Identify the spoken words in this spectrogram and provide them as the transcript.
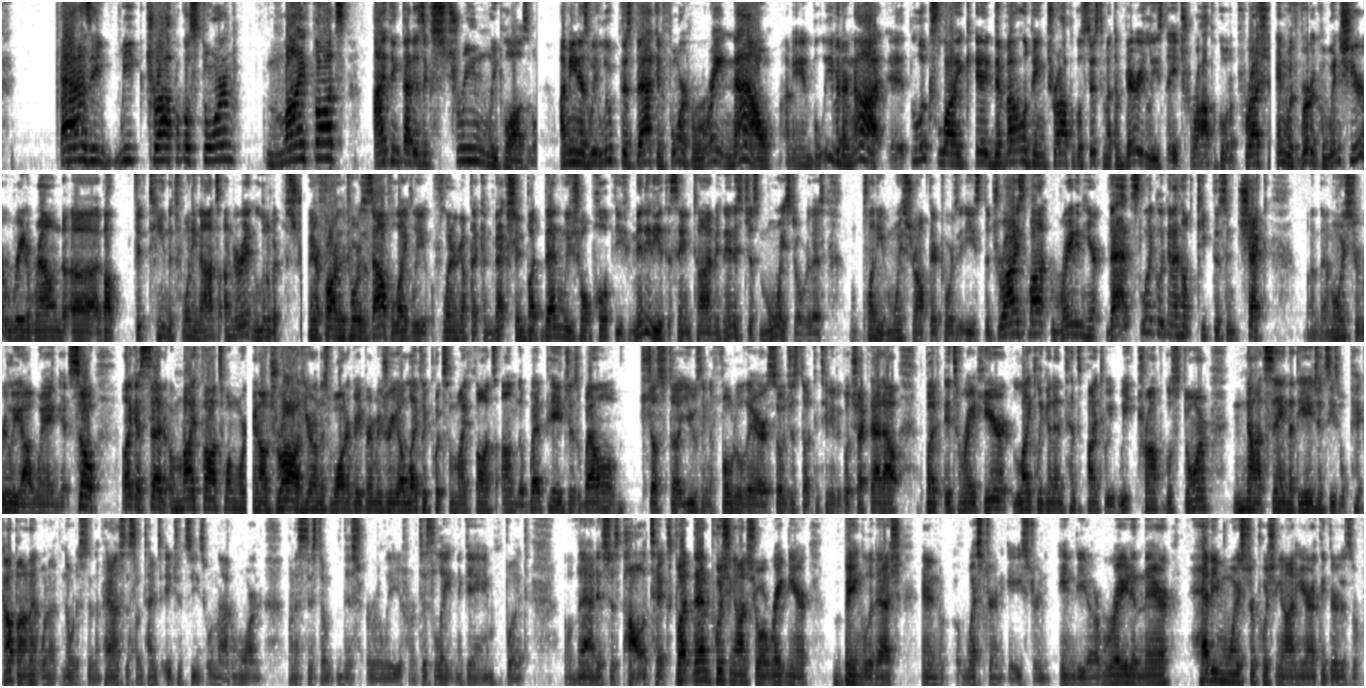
As a weak tropical storm, my thoughts, I think that is extremely plausible. I mean, as we loop this back and forth right now, I mean, believe it or not, it looks like a developing tropical system, at the very least a tropical depression. And with vertical wind shear right around uh, about 15 to 20 knots under it and a little bit stronger. They are farther towards the south, likely flaring up that convection, but then we just pull up the humidity at the same time, and it is just moist over this. Plenty of moisture off there towards the east. The dry spot right in here, that's likely going to help keep this in check that moisture really outweighing it. So, like I said, my thoughts one more, and I'll draw it here on this water vapor imagery. I'll likely put some of my thoughts on the web page as well just uh, using a photo there, so just uh, continue to go check that out. But it's right here, likely going to intensify to a weak tropical storm. Not saying that the agencies will pick up on it. What I've noticed in the past is sometimes agencies will not warn on a system this early or this late in the game, but that is just politics. But then pushing onshore right near Bangladesh and western eastern India, right in there. Heavy moisture pushing on here. I think there's a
